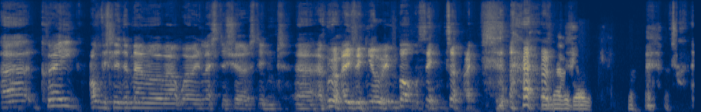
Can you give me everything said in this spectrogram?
Uh, Craig, obviously the memo about wearing Leicester shirts didn't uh, arrive in your inbox in time. never does.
